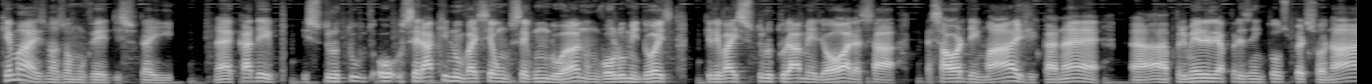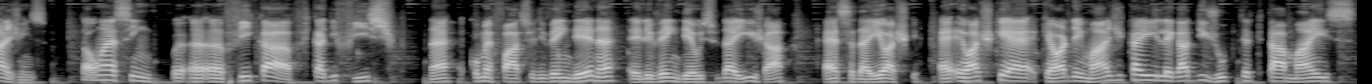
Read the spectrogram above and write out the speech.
que mais nós vamos ver disso daí? Né? Cadê estrutura? Ou será que não vai ser um segundo ano, um volume 2, que ele vai estruturar melhor essa, essa ordem mágica, né? Uh, primeiro ele apresentou os personagens, então é assim, uh, uh, fica, fica difícil, né? Como é fácil de vender, né? Ele vendeu isso daí já. Essa daí eu acho que é, eu acho que é que é Ordem Mágica e Legado de Júpiter que tá mais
